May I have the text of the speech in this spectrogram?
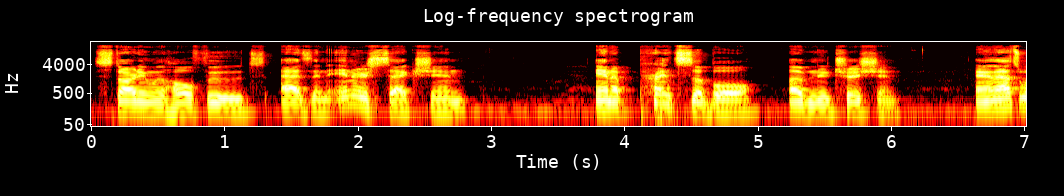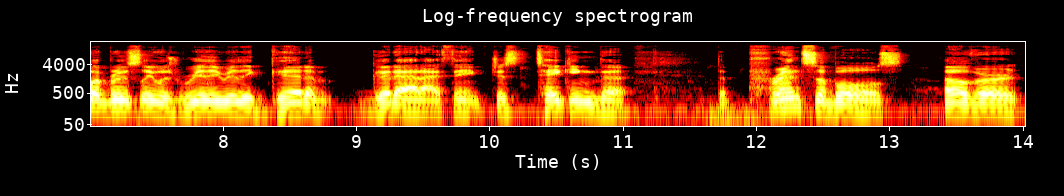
starting with whole foods as an intersection and a principle of nutrition. And that's what Bruce Lee was really, really good good at, I think. Just taking the the principles over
